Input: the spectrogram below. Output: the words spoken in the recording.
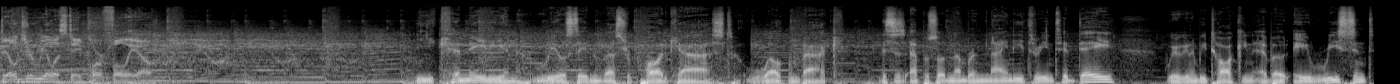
build your real estate portfolio. The Canadian Real Estate Investor Podcast. Welcome back. This is episode number 93, and today we're going to be talking about a recent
